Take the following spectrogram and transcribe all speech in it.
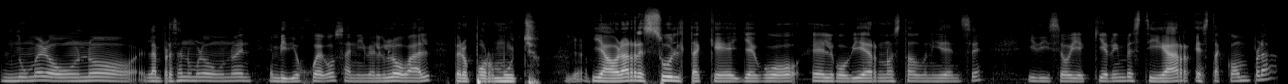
número uno, la empresa número uno en, en videojuegos a nivel global, pero por mucho. Y ahora resulta que llegó el gobierno estadounidense y dice, oye, quiero investigar esta compra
